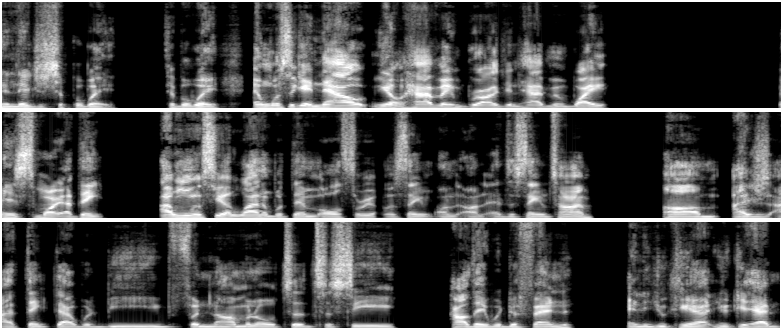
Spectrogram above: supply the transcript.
then they just chip away, chip away. And once again, now you know, having Brogdon, having White, and Smart, I think I want to see a lineup with them all three on the same on, on at the same time. Um, I just I think that would be phenomenal to to see how they would defend. And you can you can have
